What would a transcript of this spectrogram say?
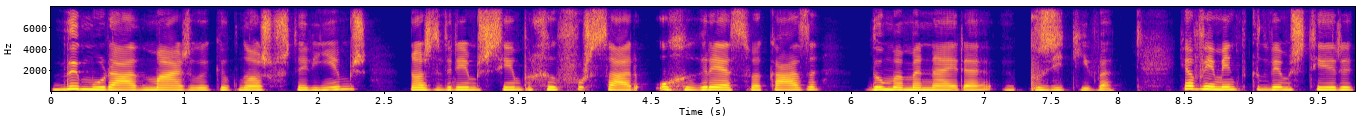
demorado mais do que aquilo que nós gostaríamos, nós deveremos sempre reforçar o regresso a casa de uma maneira eh, positiva. E obviamente que devemos ter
